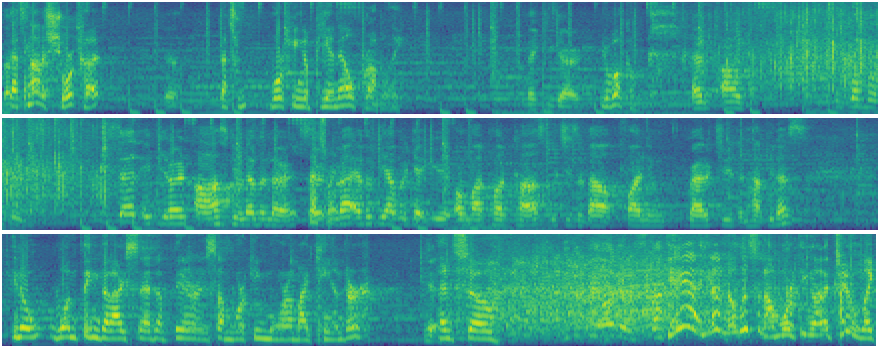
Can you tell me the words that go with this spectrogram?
That's not a shortcut. Yeah. That's working a P&L properly. Thank you, Gary. You're welcome. And um, just one more thing. You said if you don't ask, you'll never know. So That's right. would I ever be able to get you on my podcast, which is about finding gratitude and happiness? You know, one thing that I said up there is I'm working more on my candor. Yeah. And so, You can be honest. That's, yeah, yeah, no, listen, I'm working on it too. Like,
